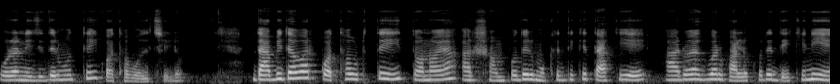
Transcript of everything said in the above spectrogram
ওরা নিজেদের মধ্যেই কথা বলছিল। দাবি দেওয়ার কথা উঠতেই তনয়া আর সম্পদের মুখের দিকে তাকিয়ে আরও একবার ভালো করে দেখে নিয়ে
